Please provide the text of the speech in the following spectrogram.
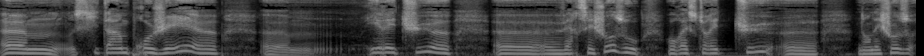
euh, si tu as un projet, euh, euh, irais-tu euh, euh, vers ces choses ou, ou resterais-tu euh, dans des choses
